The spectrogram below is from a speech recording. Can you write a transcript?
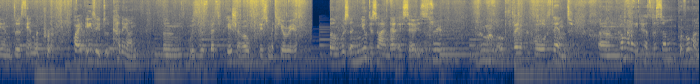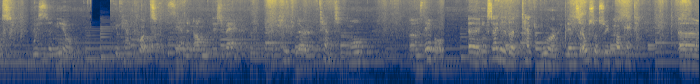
and sandproof. Quite easy to cut in um, with the specification of this material. Um, with a new design that is there is three room of bag for sand. Um, commonly it has the same performance with the new. You can put sand on this bag and keep the tent more uh, stable. Uh, inside the tent wall, there is also three pockets uh,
